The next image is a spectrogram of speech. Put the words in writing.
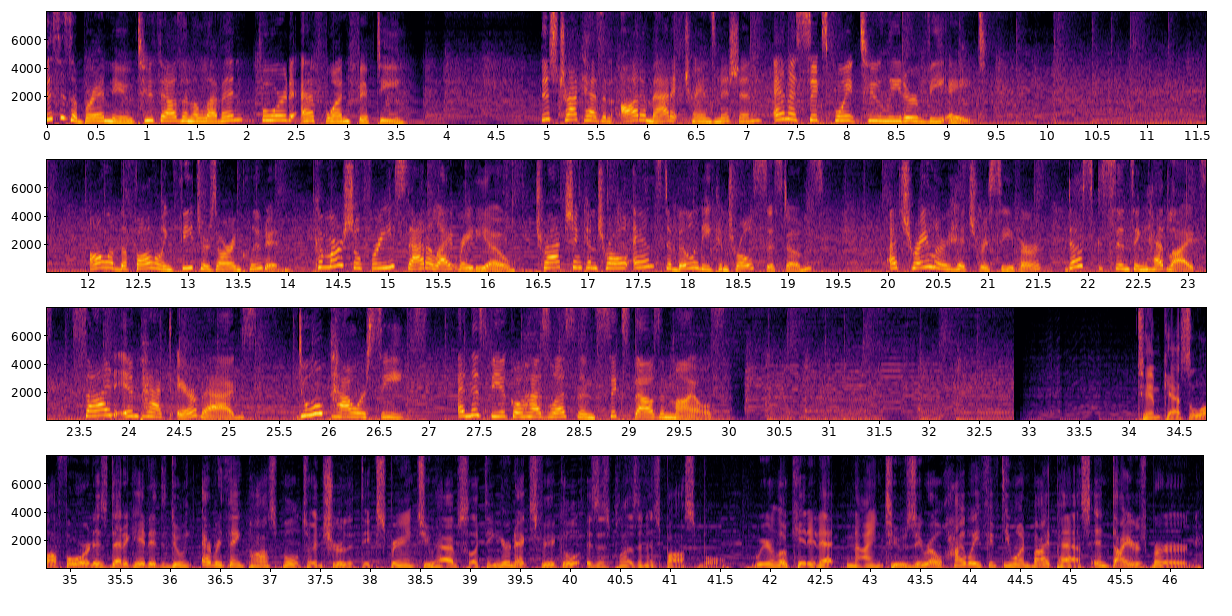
This is a brand new 2011 Ford F-150. This truck has an automatic transmission and a 6.2-liter V8. All of the following features are included. Commercial-free satellite radio, traction control and stability control systems, a trailer hitch receiver, dusk sensing headlights, side impact airbags, dual power seats, and this vehicle has less than 6,000 miles. Tim Castellaw Ford is dedicated to doing everything possible to ensure that the experience you have selecting your next vehicle is as pleasant as possible. We are located at 920 Highway 51 Bypass in Dyersburg.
